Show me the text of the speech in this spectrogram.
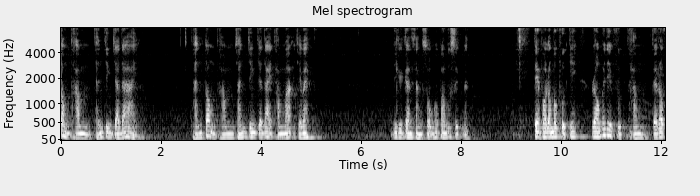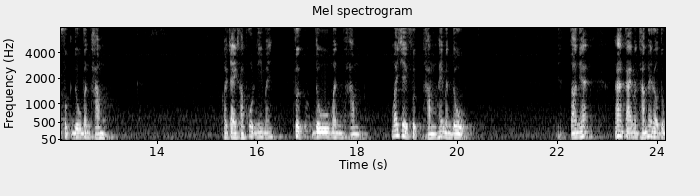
ต้องทำฉันจึงจะได้ ฉันต้องทำฉันจึงจะได้ธรรมะใช่ไหมนี่คือการสั่งสมของความรู้สึกนะ แต่พอเรามาฝึกนี้ เราไม่ได้ฝึกทำแต่เราฝึกดูมันทำเข้าใจคำพูดนี้ไหมฝึกดูมันทำไม่ใช่ฝึกทำให้มันดู ตอนนี้ร่างกายมันทำให้เราดู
